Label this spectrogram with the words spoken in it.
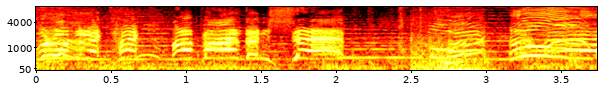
We're under attack! Abandon ship! Ah!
